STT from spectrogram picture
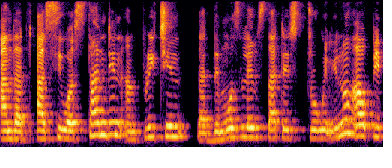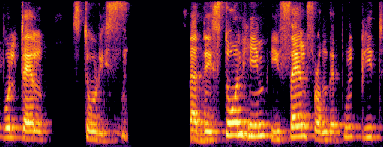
and that as he was standing and preaching that the muslims started throwing you know how people tell stories that they stoned him he fell from the pulpit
